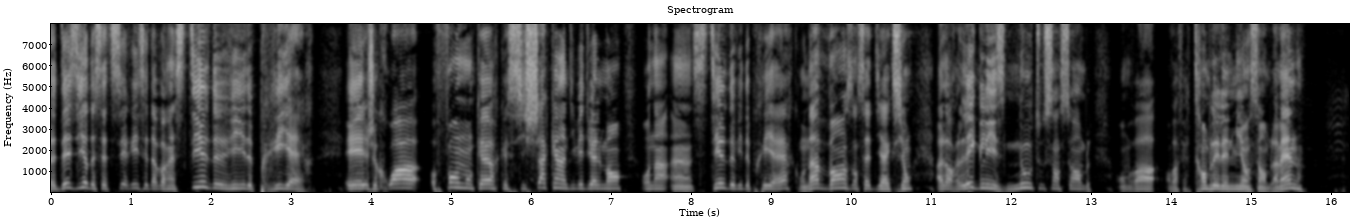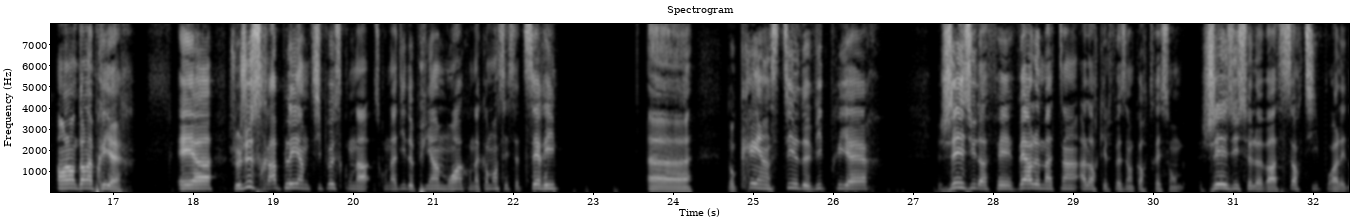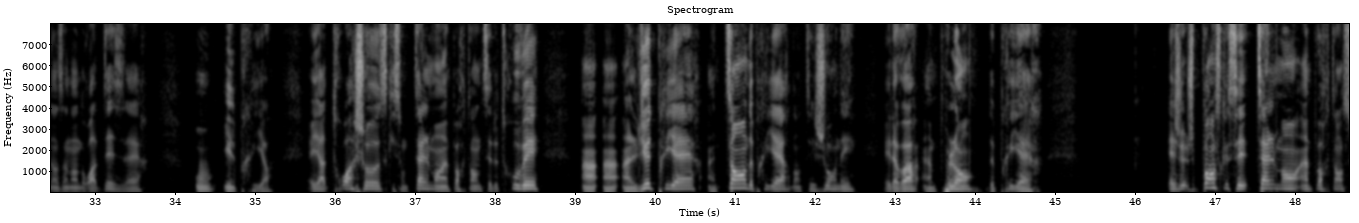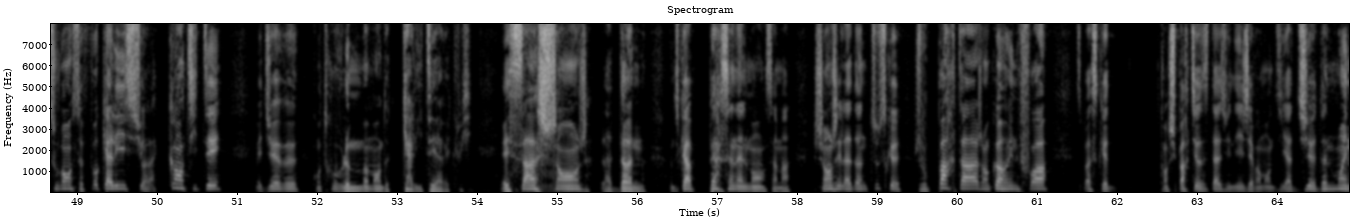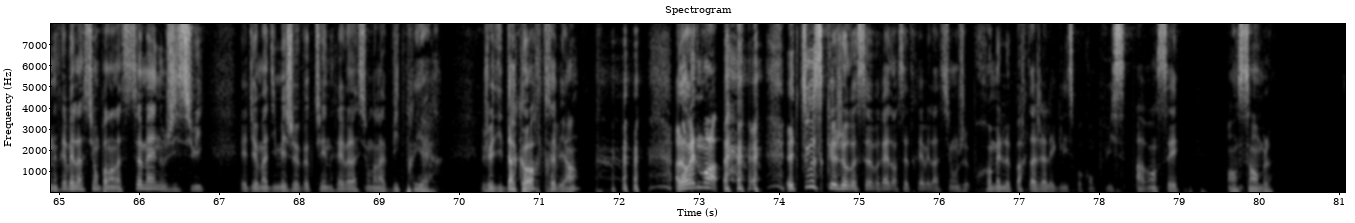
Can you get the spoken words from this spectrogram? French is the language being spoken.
le désir de cette série, c'est d'avoir un style de vie de prière. Et je crois au fond de mon cœur que si chacun individuellement, on a un style de vie de prière, qu'on avance dans cette direction, alors l'Église, nous tous ensemble, on va, on va faire trembler l'ennemi ensemble. Amen. dans la prière. Et euh, je veux juste rappeler un petit peu ce qu'on a, a dit depuis un mois, qu'on a commencé cette série. Euh, donc créer un style de vie de prière. Jésus l'a fait vers le matin alors qu'il faisait encore très sombre. Jésus se leva, sortit pour aller dans un endroit désert où il pria. Et il y a trois choses qui sont tellement importantes. C'est de trouver un, lieu de prière, un temps de prière dans tes journées et d'avoir un plan de prière. Et je, pense que c'est tellement important. Souvent, on se focalise sur la quantité, mais Dieu veut qu'on trouve le moment de qualité avec lui. Et ça change la donne. En tout cas, personnellement, ça m'a changé la donne. Tout ce que je vous partage encore une fois, c'est parce que quand je suis parti aux États-Unis, j'ai vraiment dit à Dieu, donne-moi une révélation pendant la semaine où j'y suis. Et Dieu m'a dit, mais je veux que tu aies une révélation dans la vie de prière. Je lui ai dit, d'accord, très bien. Alors aide-moi. Et tout ce que je recevrai dans cette révélation, je promets de le partager à l'Église pour qu'on puisse avancer ensemble.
